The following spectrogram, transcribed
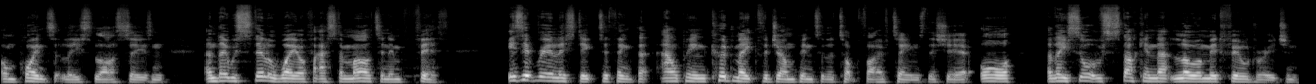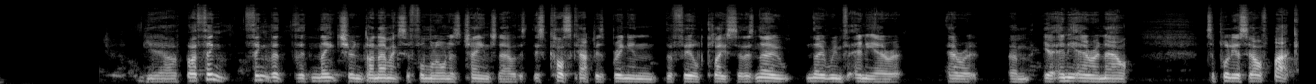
on points at least last season, and they were still away off Aston Martin in fifth. Is it realistic to think that Alpine could make the jump into the top five teams this year, or are they sort of stuck in that lower midfield region? Yeah, I think think that the nature and dynamics of Formula One has changed now. This, this, cost cap is bringing the field closer. There's no no room for any error, error, um, yeah, any error now to pull yourself back.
